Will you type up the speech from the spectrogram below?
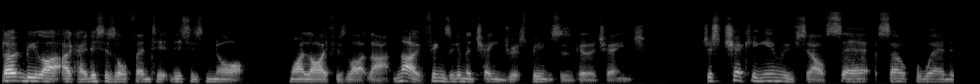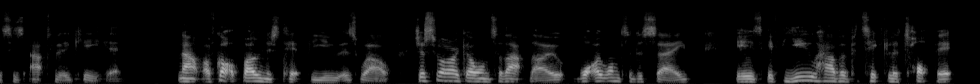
don't be like, okay, this is authentic. This is not. My life is like that. No, things are going to change. Your experiences are going to change. Just checking in with yourself. Self awareness is absolutely key here. Now, I've got a bonus tip for you as well. Just before I go on to that, though, what I wanted to say is if you have a particular topic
